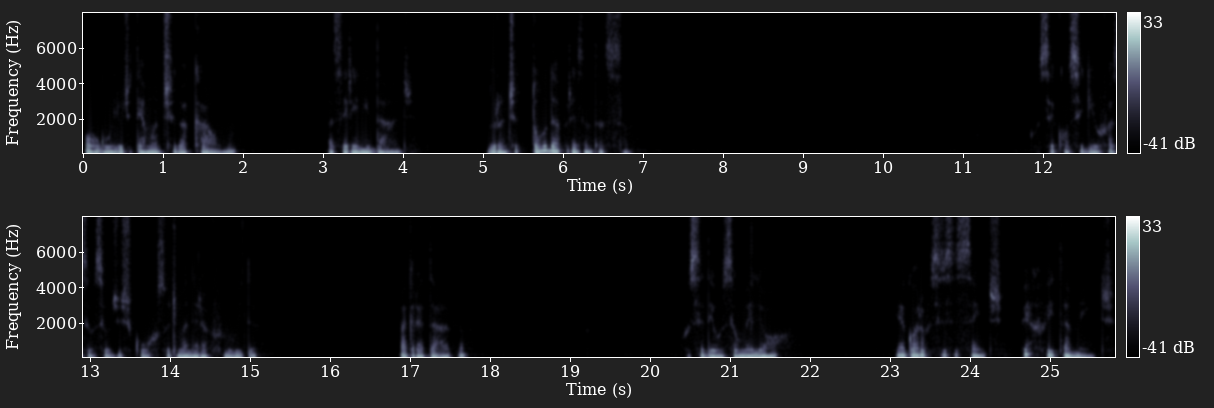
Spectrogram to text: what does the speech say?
orgulho de ter mantido a calma, a serenidade durante toda a apresentação. Você conseguiu fazer o seu discurso de maneira fluida, agradável. Você deu o seu melhor e agora você se sente perfeitamente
